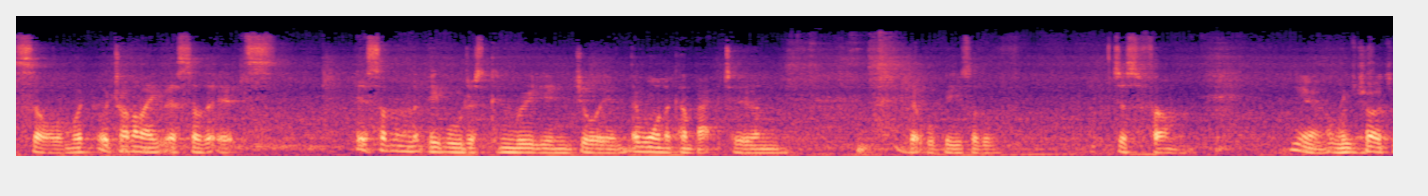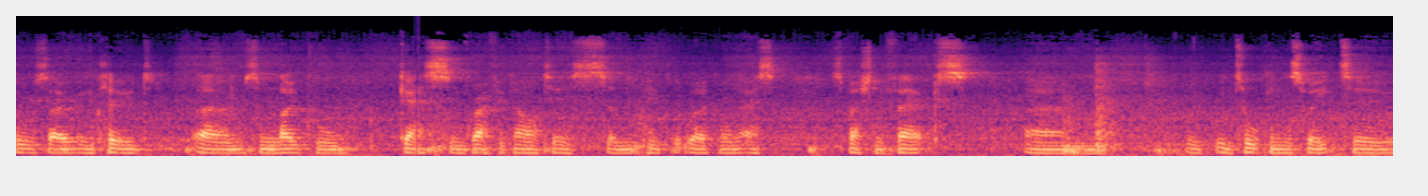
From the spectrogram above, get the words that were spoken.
soul, and we're, we're trying to make this so that it's it's something that people just can really enjoy and they want to come back to, and that will be sort of just fun. Yeah, and we've tried to also include um, some local guests and graphic artists and people that work on special effects. Um, we've been talking this week to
